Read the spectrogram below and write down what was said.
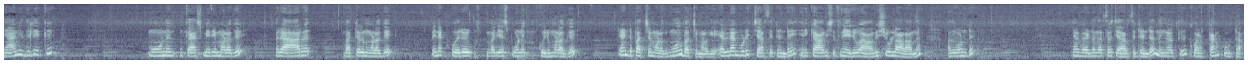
ഞാൻ ഇതിലേക്ക് മൂന്ന് കാശ്മീരി മുളക് ഒരു ആറ് വറ്റൽ മുളക് പിന്നെ ഒരു വലിയ സ്പൂണ് കുരുമുളക് രണ്ട് പച്ചമുളക് മൂന്ന് പച്ചമുളക് എല്ലാം കൂടി ചേർത്തിട്ടുണ്ട്. എനിക്ക് ആവശ്യത്തിന് എരിവ് ആവശ്യമുള്ള ആളാണ്. അതുകൊണ്ട് ഞാൻ വേണ്ടുന്നത്ര ചേർത്തിട്ടുണ്ട്. നിങ്ങൾക്ക് കുറയ്ക്കാൻ കൂട്ടാം.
